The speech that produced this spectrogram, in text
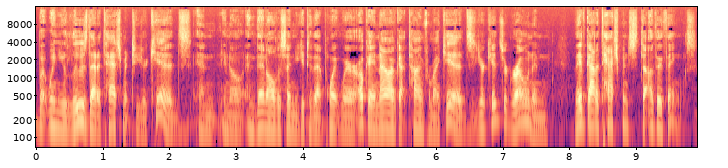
but when you lose that attachment to your kids, and you know, and then all of a sudden you get to that point where, okay, now I've got time for my kids. Your kids are grown and they've got attachments to other things,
